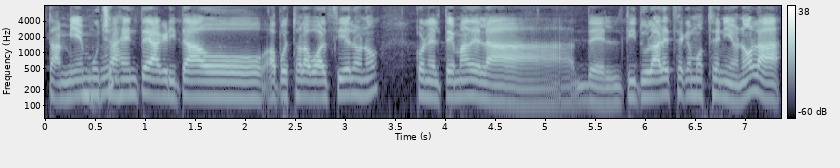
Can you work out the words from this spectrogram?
también mucha gente ha gritado, ha puesto la voz al cielo, ¿no? Con el tema de la, del titular este que hemos tenido, ¿no? La,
